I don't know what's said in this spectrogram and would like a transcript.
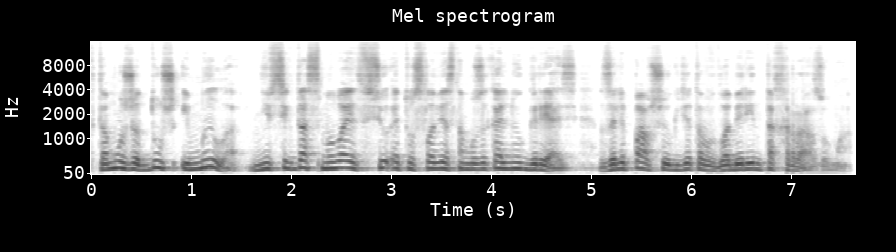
к тому же душ и мыло не всегда смывает всю эту словесно-музыкальную грязь, залипавшую где-то в лабиринтах разума.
